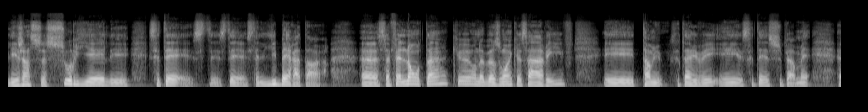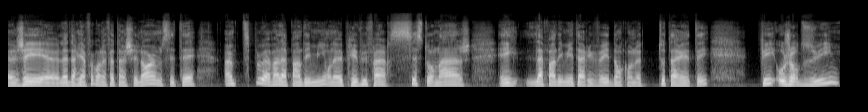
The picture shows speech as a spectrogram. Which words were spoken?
les gens se souriaient, les... c'était libérateur. Euh, ça fait longtemps qu'on a besoin que ça arrive. Et tant mieux, c'est arrivé et c'était super. Mais euh, j'ai euh, la dernière fois qu'on a fait un chez Norm, c'était un petit peu avant la pandémie. On avait prévu faire six tournages et la pandémie est arrivée, donc on a tout arrêté. Puis aujourd'hui,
